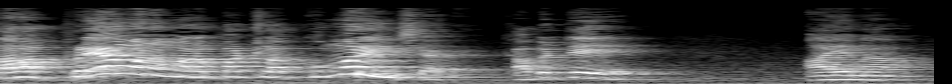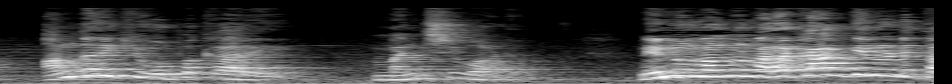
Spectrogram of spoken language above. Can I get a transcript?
తన ప్రేమను మన పట్ల కుమ్మరించాడు. కాబట్టి ఆయన అందరికీ ఉపకారి మంచివాడు. నిన్ను నన్ను నరకాగ్ని నుండి తప్ప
